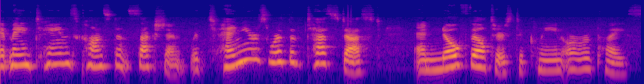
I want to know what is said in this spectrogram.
It maintains constant suction with 10 years worth of test dust and no filters to clean or replace.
